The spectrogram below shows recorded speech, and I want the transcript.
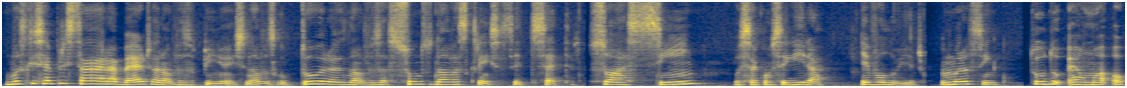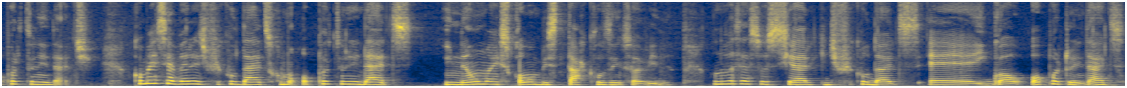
Busque sempre estar aberto a novas opiniões, novas culturas, novos assuntos, novas crenças, etc. Só assim você conseguirá evoluir. Número 5. Tudo é uma oportunidade. Comece a ver as dificuldades como oportunidades e não mais como obstáculos em sua vida. Quando você associar que dificuldades é igual oportunidades,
